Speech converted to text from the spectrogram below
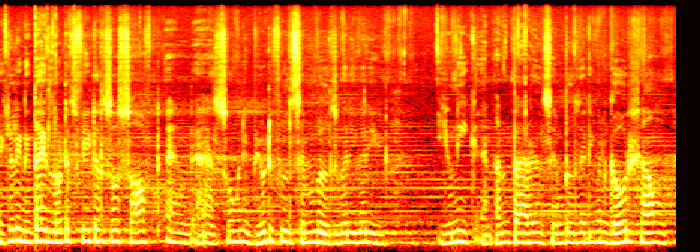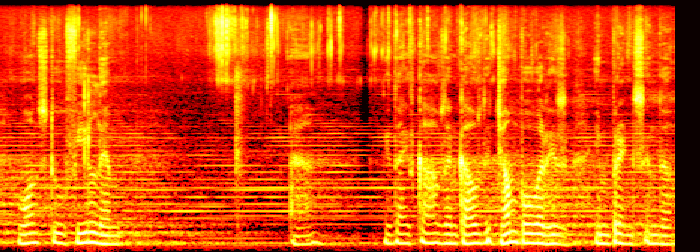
Actually, Nitai's lotus feet are so soft and has so many beautiful symbols, very, very unique and unparalleled symbols that even Gaur Sham wants to feel them uh, Nitai's calves and cows they jump over his imprints in the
